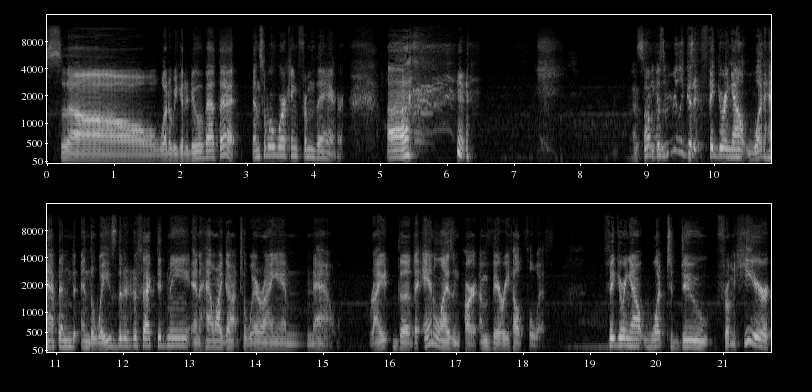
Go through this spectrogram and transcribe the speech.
So what are we gonna do about that? And so we're working from there. Uh, because I'm really good at figuring out what happened and the ways that it affected me and how I got to where I am now. Right? The the analyzing part I'm very helpful with. Figuring out what to do from here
